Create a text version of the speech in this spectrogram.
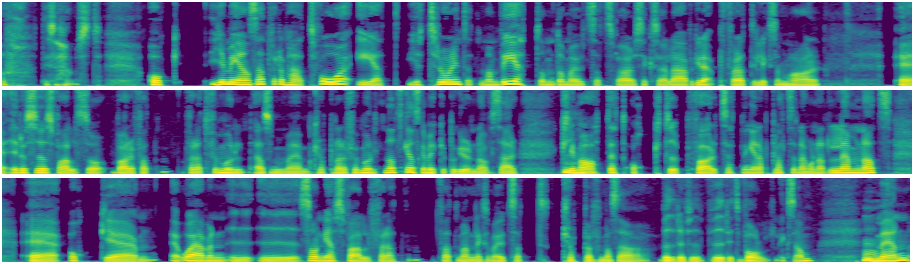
usch, det är så hemskt. Och gemensamt för de här två är att jag tror inte att man vet om de har utsatts för sexuella övergrepp för att det liksom har eh, i Rosios fall så var det för att, för att förmult, alltså, kroppen hade förmultnats ganska mycket på grund av så här, klimatet och typ förutsättningarna på platserna hon hade lämnats. Eh, och, eh, och även i, i Sonjas fall för att, för att man liksom har utsatt kroppen för massa vidrigt, vidrigt våld. Liksom. Men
